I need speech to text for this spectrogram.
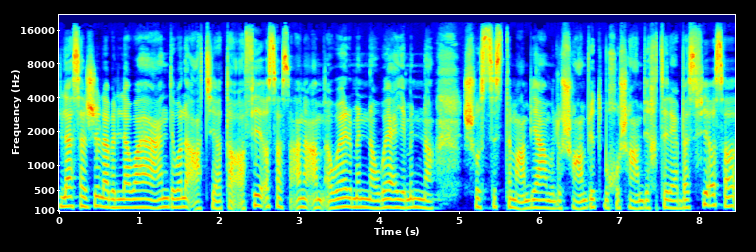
لا سجلها باللاوعي عندي ولا أعطيها طاقة. في قصص أنا I'm aware منها وواعية منها شو ال system عم بيعمل وشو عم بيطبخ وشو عم بيخترع بس في قصص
